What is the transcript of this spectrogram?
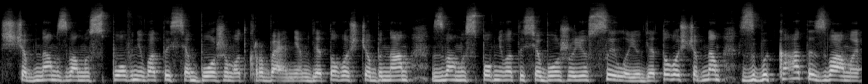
щоб нам з вами сповнюватися Божим откровенням, для того, щоб нам з вами сповнюватися Божою силою, для того, щоб нам звикати з вами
